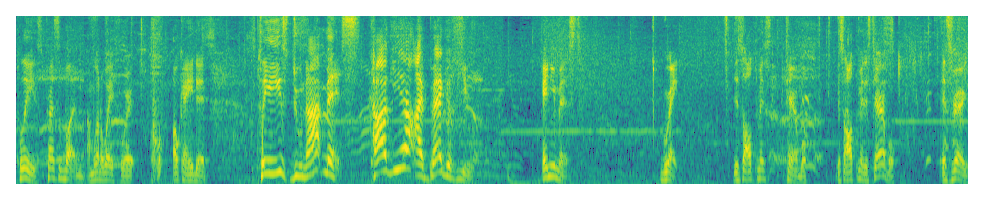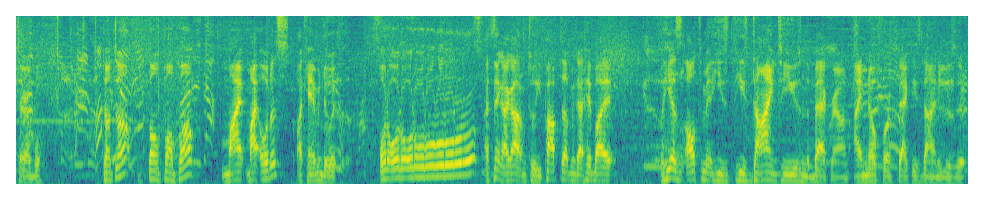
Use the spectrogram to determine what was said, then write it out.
Please, press the button. I'm gonna wait for it. Okay, he did. Please do not miss. Kaguya, I beg of you. And you missed. Great. This ultimate's terrible. This ultimate is terrible. It's very terrible. Dun dun, bump bump bump. My my Otis, I can't even do it. I think I got him too. He popped up and got hit by it. But he has ultimate. He's he's dying to use in the background. I know for a fact he's dying to use it.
